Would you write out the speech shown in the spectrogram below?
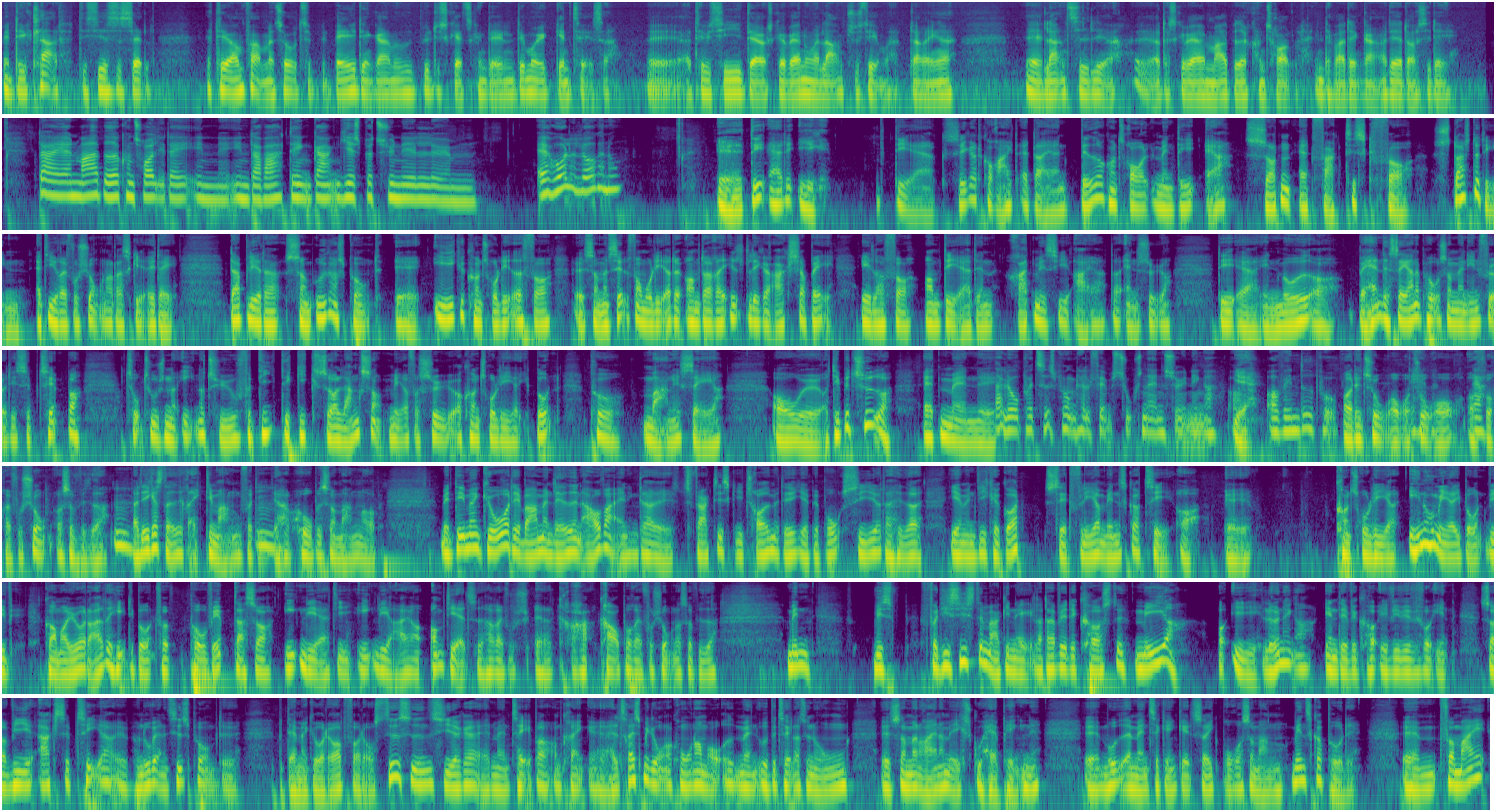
Men det er klart, det siger sig selv, at det omfang, man så tilbage dengang med udbytteskatsskandalen, det må ikke gentage sig. Øh, og det vil sige, at der jo skal være nogle alarmsystemer, der ringer øh, langt tidligere, øh, og der skal være en meget bedre kontrol, end det var dengang, og det er der også i dag. Der er en meget bedre kontrol i dag, end, end der var dengang. Jesper Thynel, øh, er hullet lukket nu? Øh, det er det ikke. Det er sikkert korrekt, at der er en bedre kontrol, men det er sådan, at faktisk for størstedelen af de refusioner, der sker i dag, der bliver der som udgangspunkt øh, ikke kontrolleret for, øh, som man selv formulerer det, om der reelt ligger aktier bag, eller for om det er den retmæssige ejer, der ansøger. Det er en måde at behandle sagerne på, som man indførte i september 2021, fordi det gik så langsomt med at forsøge at kontrollere i bund på mange sager. Og, øh, og det betyder, at man... Øh, der lå på et tidspunkt 90.000 ansøgninger og, ja, og ventede på. Og det tog over to år at ja. få refusion og så videre. Mm. Der ligger stadig rigtig mange, fordi mm. det har håbet så mange op. Men det man gjorde, det var, at man lavede en afvejning, der øh, faktisk i tråd med det, Jeppe Bro siger, der hedder, jamen vi kan godt sætte flere mennesker til at øh, kontrollere endnu mere i bund. Vi kommer jo aldrig helt i bund for, på, hvem der så egentlig er de egentlige ejere, om de altid har refus- øh, krav på refusion og så videre. Men hvis for de sidste marginaler, der vil det koste mere i lønninger, end det vi, vi vil få ind. Så vi accepterer øh, på nuværende tidspunkt, øh, da man gjorde det op for et års tid siden, cirka, at man taber omkring øh, 50 millioner kroner om året, man udbetaler til nogen, som man regner med ikke skulle have pengene, mod at man til gengæld så ikke bruger så mange mennesker på det. Øhm, for mig,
